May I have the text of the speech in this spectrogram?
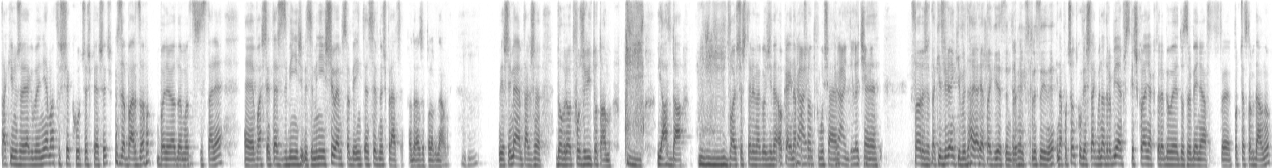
takim, że jakby nie ma co się kurczę śpieszyć za bardzo, bo nie wiadomo, co się stanie. E, właśnie też zmniejszyłem sobie intensywność pracy od razu po lockdownie. Wiesz, nie miałem tak, że dobra, otworzyli to tam, pff, jazda, pff, 24 na godzinę. Okej, na Grind, początku musiałem... grind, lecimy. E, Sorry, że takie dźwięki wydaję, ja tak jestem trochę ekspresyjny. I na początku, wiesz, jakby nadrobiłem wszystkie szkolenia, które były do zrobienia w, podczas lockdownu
